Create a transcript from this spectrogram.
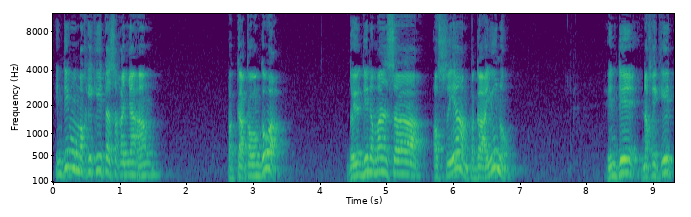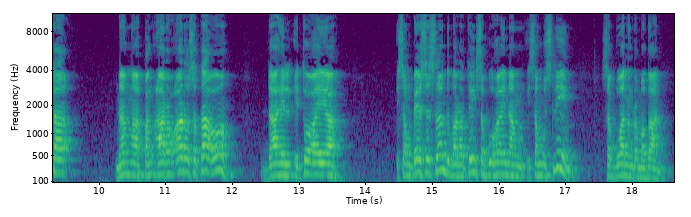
hindi mo makikita sa kanya ang pagkakawang gawa. Gayon din naman sa asiyam, pag-aayuno. Hindi nakikita ng uh, pang-araw-araw sa tao dahil ito ay uh, isang beses lang dumarating sa buhay ng isang Muslim sa buwan ng Ramadan.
